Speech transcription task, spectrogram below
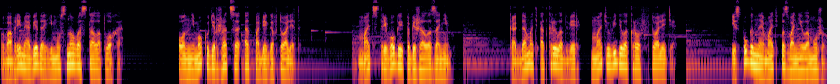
Во время обеда ему снова стало плохо. Он не мог удержаться от побега в туалет. Мать с тревогой побежала за ним. Когда мать открыла дверь, мать увидела кровь в туалете. Испуганная мать позвонила мужу.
